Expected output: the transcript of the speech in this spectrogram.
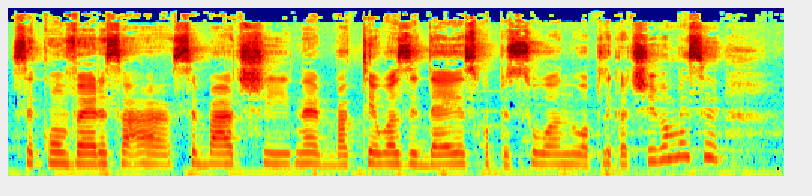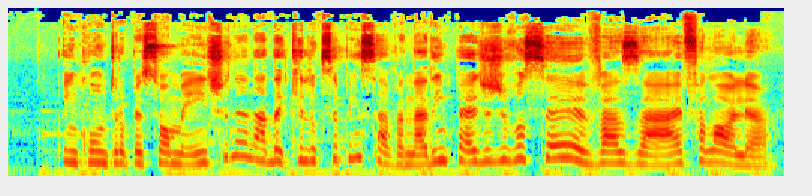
Você conversa, você bate, né? Bateu as ideias com a pessoa no aplicativo, mas você encontrou pessoalmente, não é nada aquilo que você pensava. Nada impede de você vazar e falar, olha.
